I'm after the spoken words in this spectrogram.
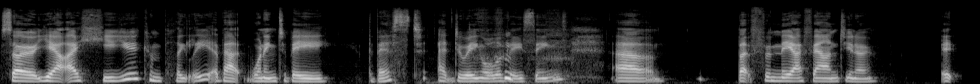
So, yeah, I hear you completely about wanting to be the best at doing all of these things. Um, but for me, I found, you know, it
